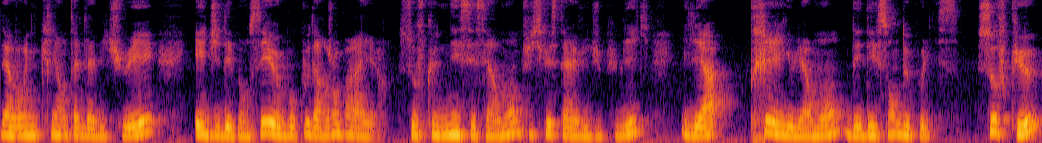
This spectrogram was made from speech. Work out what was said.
d'avoir une clientèle d'habitués et d'y dépenser euh, beaucoup d'argent par ailleurs. Sauf que nécessairement, puisque c'est à la vue du public, il y a très régulièrement des descentes de police. Sauf que,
